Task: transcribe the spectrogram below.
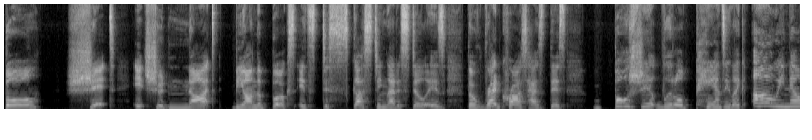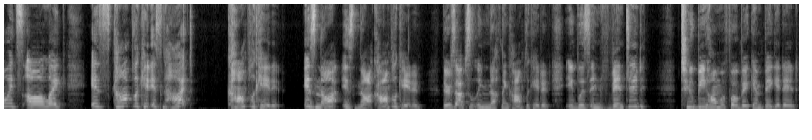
bullshit. It should not be on the books. It's disgusting that it still is. The Red Cross has this bullshit little pansy like, "Oh, we know it's all like it's complicated. It's not complicated. Is not is not complicated. There's absolutely nothing complicated. It was invented to be homophobic and bigoted.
